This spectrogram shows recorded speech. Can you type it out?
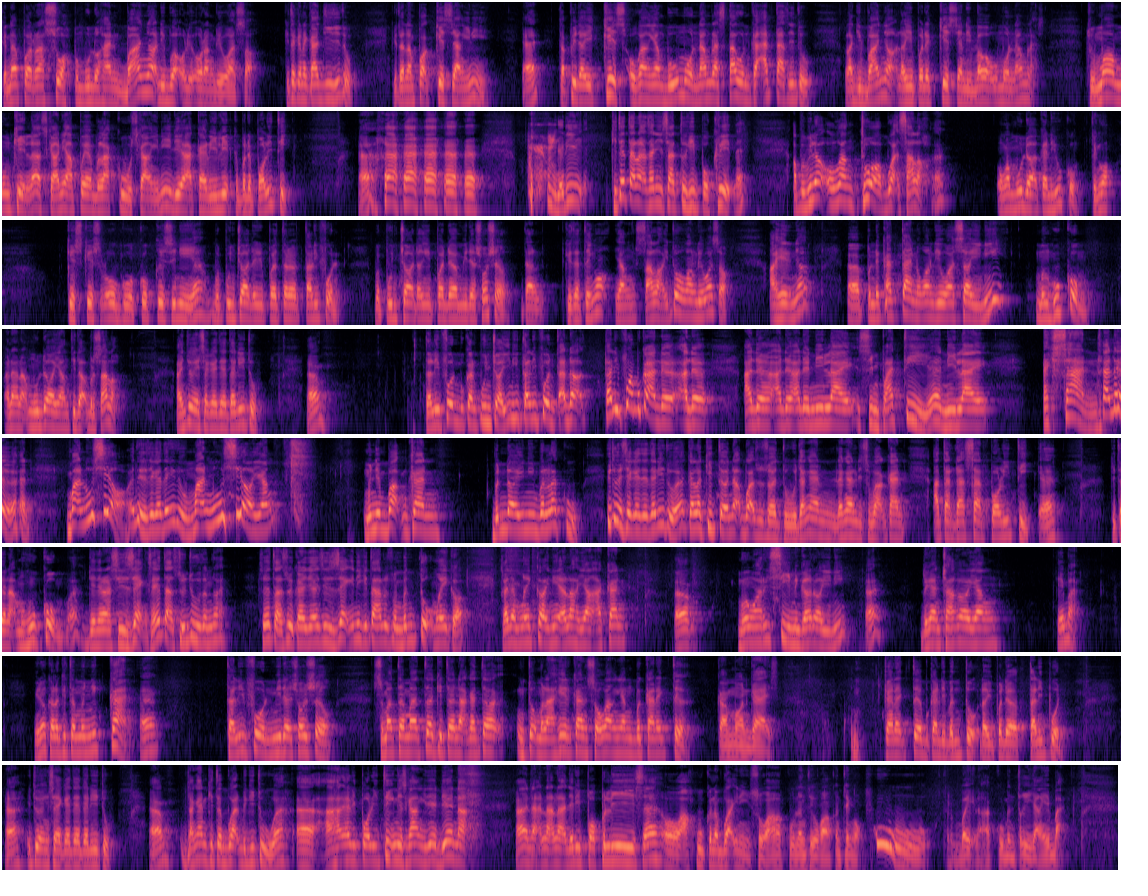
kenapa rasuah pembunuhan banyak dibuat oleh orang dewasa. Kita kena kaji situ. Kita nampak kes yang ini. Eh? Tapi dari kes orang yang berumur 16 tahun ke atas itu, lagi banyak daripada kes yang di bawah umur 16. Cuma mungkinlah sekarang ni apa yang berlaku sekarang ini, dia akan relate kepada politik. Eh? Jadi, kita tak nak jadi satu hipokrit. Eh? Apabila orang tua buat salah, eh? orang muda akan dihukum. Tengok, kes-kes rogo, kokes ini ya berpunca daripada telefon, berpunca daripada media sosial dan kita tengok yang salah itu orang dewasa. Akhirnya uh, pendekatan orang dewasa ini menghukum anak-anak muda yang tidak bersalah. Ha, itu yang saya kata tadi itu. Ha? Telefon bukan punca. Ini telefon tak ada. Telefon bukan ada ada ada ada ada nilai simpati, ya, nilai eksan. Tak ada kan? Manusia itu saya kata itu manusia yang menyebabkan benda ini berlaku. Itu yang saya kata tadi tu eh. Kalau kita nak buat sesuatu jangan jangan disebabkan atas dasar politik eh kita nak menghukum eh, generasi Z. Saya tak setuju tuan-tuan. Saya tak setuju. Generasi Z ini kita harus membentuk mereka. Kerana mereka ini adalah yang akan uh, mewarisi negara ini eh, dengan cara yang hebat You know, kalau kita menyekat eh, telefon, media sosial, semata-mata kita nak kata untuk melahirkan seorang yang berkarakter. Come on guys. Karakter bukan dibentuk daripada telefon. Ha? Itu yang saya kata tadi itu. Ha? Jangan kita buat begitu. Ha? Ahli politik ni sekarang dia, dia nak, ha? nak nak nak jadi populis. Ha? Oh aku kena buat ini. So aku nanti orang akan tengok. Fuh, terbaiklah aku menteri yang hebat.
